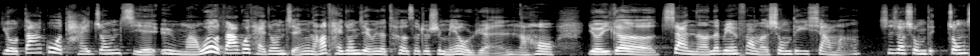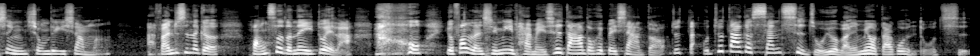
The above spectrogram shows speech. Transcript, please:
有搭过台中捷运吗？我有搭过台中捷运，然后台中捷运的特色就是没有人，然后有一个站呢，那边放了兄弟像吗？是叫兄弟中信兄弟像吗？反正就是那个黄色的那一对啦，然后有放人形立牌，每次大家都会被吓到，就搭我就搭个三次左右吧，也没有搭过很多次。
